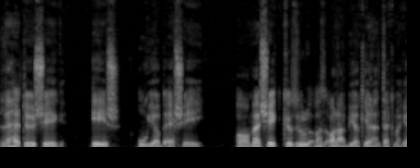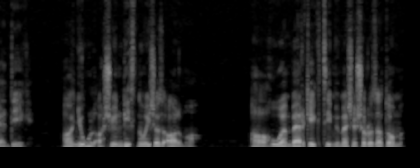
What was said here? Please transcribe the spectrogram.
lehetőség? És újabb esély. A mesék közül az alábbiak jelentek meg eddig. A nyúl, a sündisznó és az alma, a Hóemberkék című mesesorozatom,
